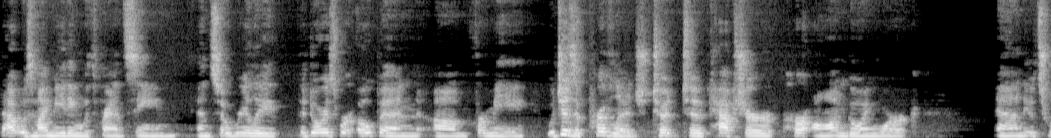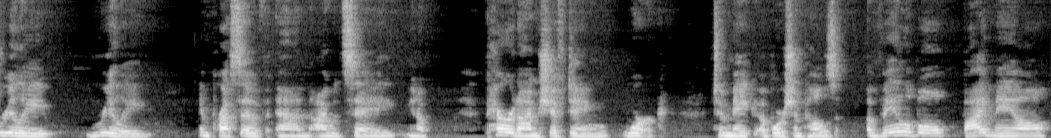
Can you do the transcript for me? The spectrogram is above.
that was my meeting with Francine. And so really, the doors were open um, for me, which is a privilege to to capture her ongoing work, and it's really really impressive and I would say, you know, paradigm shifting work to make abortion pills available by mail,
